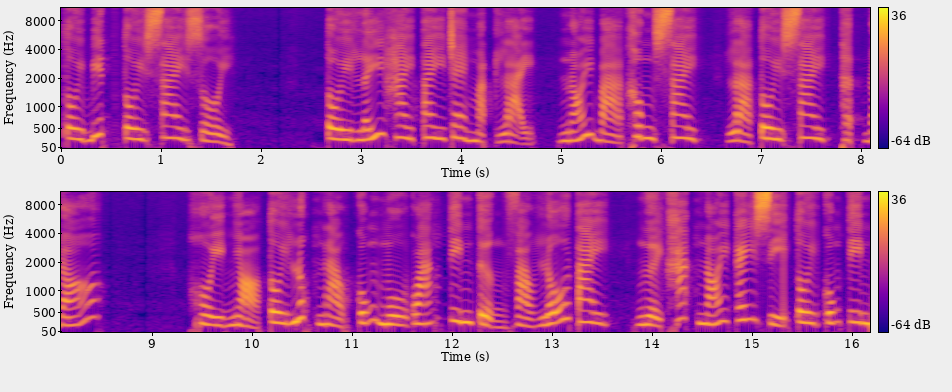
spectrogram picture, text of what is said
Tôi biết tôi sai rồi. Tôi lấy hai tay che mặt lại. Nói bà không sai. Là tôi sai, thật đó. Hồi nhỏ tôi lúc nào cũng mù quáng tin tưởng vào lỗ tai. Người khác nói cái gì tôi cũng tin.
